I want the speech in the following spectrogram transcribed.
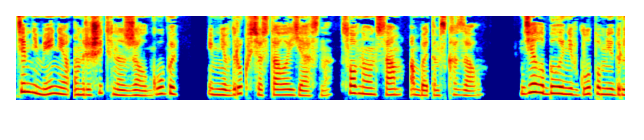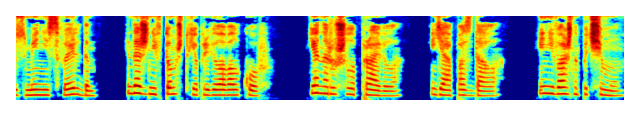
Тем не менее, он решительно сжал губы и мне вдруг все стало ясно, словно он сам об этом сказал. Дело было не в глупом недоразумении с Вельдом, и даже не в том, что я привела волков. Я нарушила правила, я опоздала. И неважно почему.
